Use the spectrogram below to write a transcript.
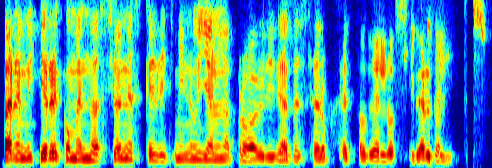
para emitir recomendaciones que disminuyan la probabilidad de ser objeto de los ciberdelitos.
